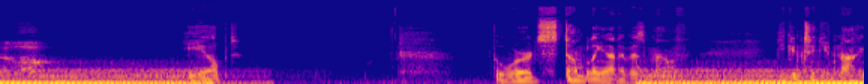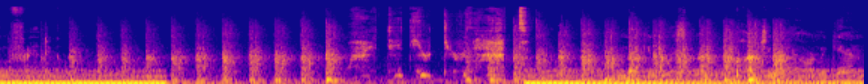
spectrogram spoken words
Hello? He yelped, the words stumbling out of his mouth. He continued knocking frantically. Did you do that? Megan whispered, punching my arm again.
